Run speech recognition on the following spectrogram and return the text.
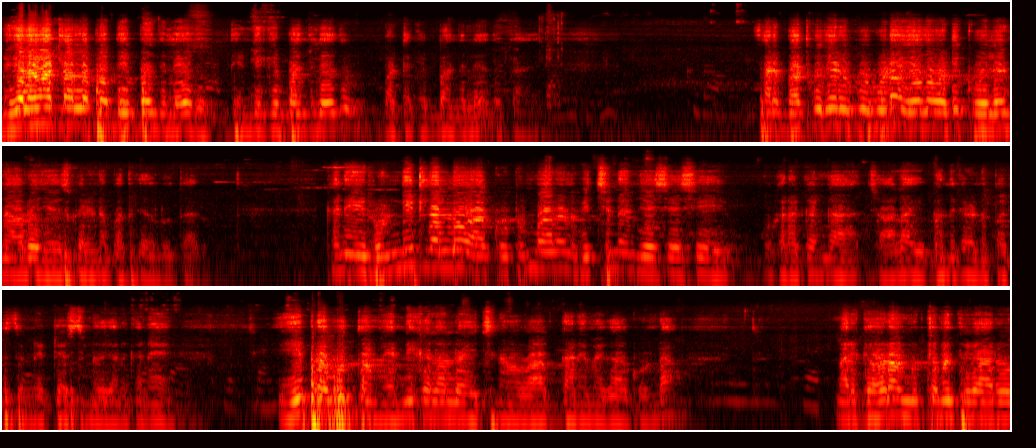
మిగిలిన వాటిల్లో పెద్ద ఇబ్బంది లేదు. తిండికి ఇబ్బంది లేదు బట్టకి ఇబ్బంది లేదు కానీ సరే బతుకు తెరువుకు కూడా ఏదో ఒకటి కూలీ నాలో చేసుకుని బతకగలుగుతారు కానీ ఈ రెండిట్లలో ఆ కుటుంబాలను విచ్ఛిన్నం చేసేసి ఒక రకంగా చాలా ఇబ్బందికరమైన పరిస్థితి నెట్టేస్తున్నది కనుకనే ఈ ప్రభుత్వం ఎన్నికలలో ఇచ్చిన వాగ్దానమే కాకుండా మరి గౌరవ ముఖ్యమంత్రి గారు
